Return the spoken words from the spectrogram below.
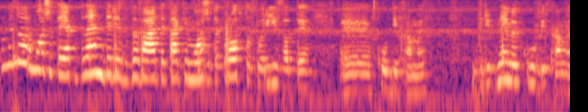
Помідор можете як в блендері так і можете просто порізати е, кубиками, дрібними кубиками.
